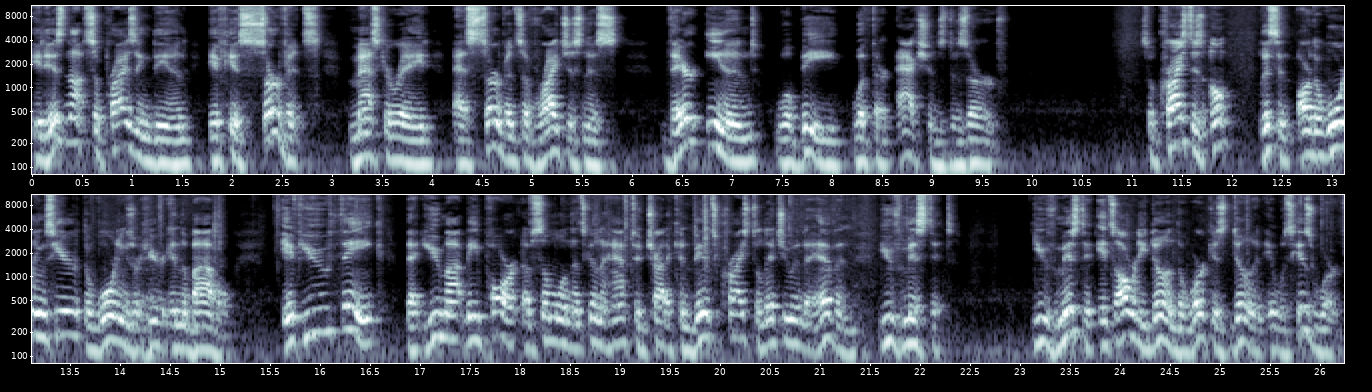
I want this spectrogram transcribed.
It is not surprising then if his servants masquerade as servants of righteousness. Their end will be what their actions deserve. So Christ is on. Listen, are the warnings here? The warnings are here in the Bible. If you think that you might be part of someone that's going to have to try to convince Christ to let you into heaven, you've missed it. You've missed it. It's already done. The work is done. It was His work.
